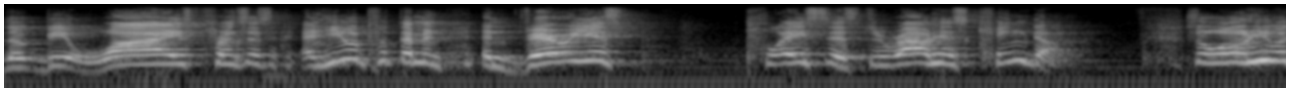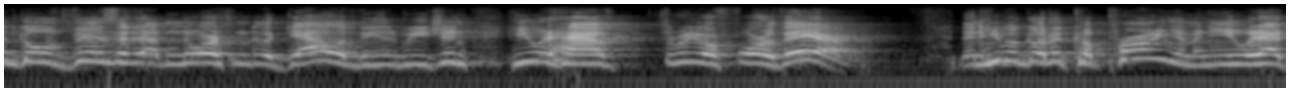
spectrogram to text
the be wise princes, and he would put them in, in various places throughout his kingdom. So when he would go visit up north into the Galilee region, he would have three or four there. Then he would go to Capernaum and he would have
